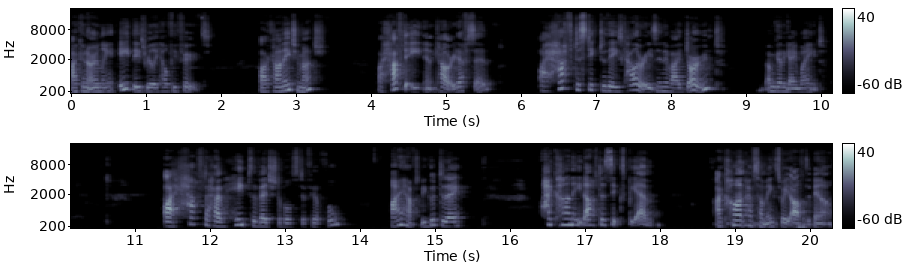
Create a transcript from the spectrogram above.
I can only eat these really healthy foods. I can't eat too much. I have to eat in a calorie deficit. I have to stick to these calories, and if I don't, I'm going to gain weight. I have to have heaps of vegetables to feel full. I have to be good today. I can't eat after 6 pm. I can't have something sweet after dinner.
